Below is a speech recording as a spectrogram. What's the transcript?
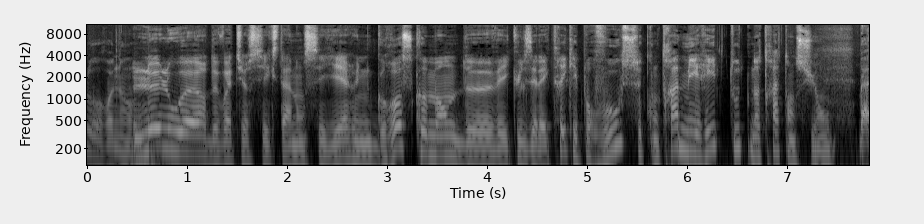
Renaud. Le loueur de voitures Sixt a annoncé hier une grosse commande de véhicules électriques et pour vous, ce contrat mérite toute notre attention. Bah,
